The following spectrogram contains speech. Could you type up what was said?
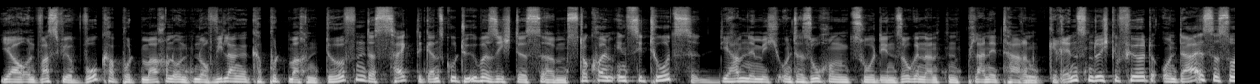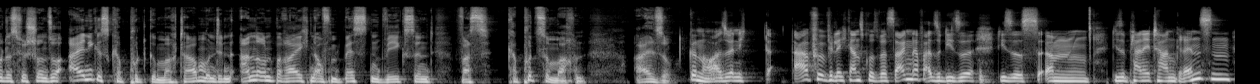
Ja, und was wir wo kaputt machen und noch wie lange kaputt machen dürfen, das zeigt eine ganz gute Übersicht des ähm, Stockholm-Instituts. Die haben nämlich Untersuchungen zu den sogenannten planetaren Grenzen durchgeführt. Und da ist es so, dass wir schon so einiges kaputt gemacht haben und in anderen Bereichen auf dem besten Weg sind, was kaputt zu machen. Also. Genau, also wenn ich dafür vielleicht ganz kurz was sagen darf, also diese, dieses, ähm, diese planetaren Grenzen,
